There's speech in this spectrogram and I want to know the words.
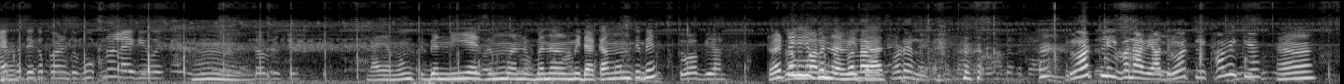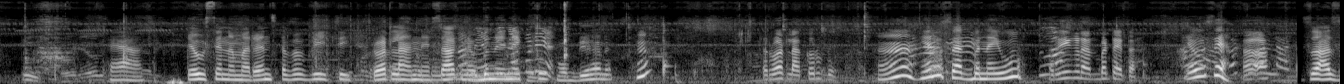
આખો દે કપાવાનું તો ભૂખ ન લાગી હોય. હમ. તો પછી ના યા મમતી બેનની એ જમવાનું બનાવવા મીડા કા મમતી બેન તો બેન રોટલી બનાવી તા પડે ને. રોટલી બનાવી આજ રોટલી ખાવી કે? હા. હા. એવું છે ને અમારે ભાભી રોટલા અને શાક ને બનાવી નાખ્યું. રોટલા કરું બેન. હા એનું શાક બનાવ્યું. રીંગણા ને બટાટા. એવું છે? તો આજ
